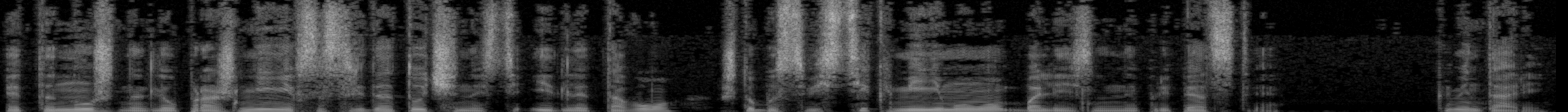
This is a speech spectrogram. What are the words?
Это нужно для упражнений в сосредоточенности и для того, чтобы свести к минимуму болезненные препятствия. Комментарий.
